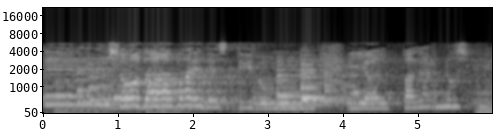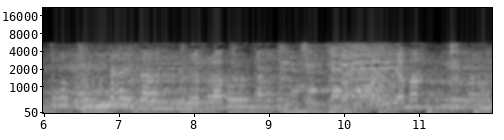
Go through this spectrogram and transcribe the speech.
peso daba el estirón y al pagarnos toda más vida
